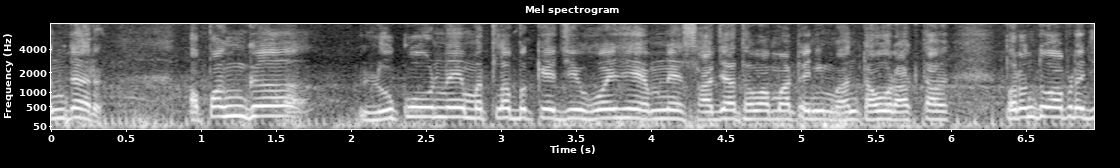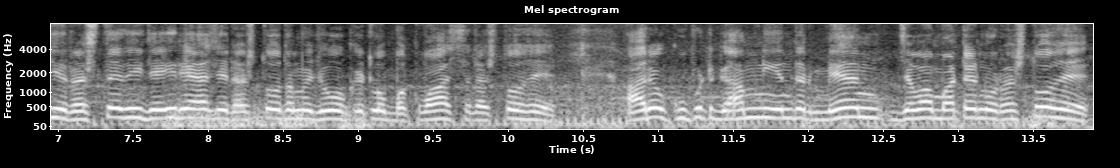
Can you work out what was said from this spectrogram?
અંદર અપંગ લોકોને મતલબ કે જે હોય છે, એમને સાજા થવા માટેની માનતાઓ રાખતા હોય. પરંતુ આપણે જે રસ્તેથી જઈ રહ્યા છીએ રસ્તો તમે જુઓ કેટલો બકવાસ રસ્તો છે. આર્યો કુપટ ગામની અંદર મેન જવા માટેનો રસ્તો છે,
